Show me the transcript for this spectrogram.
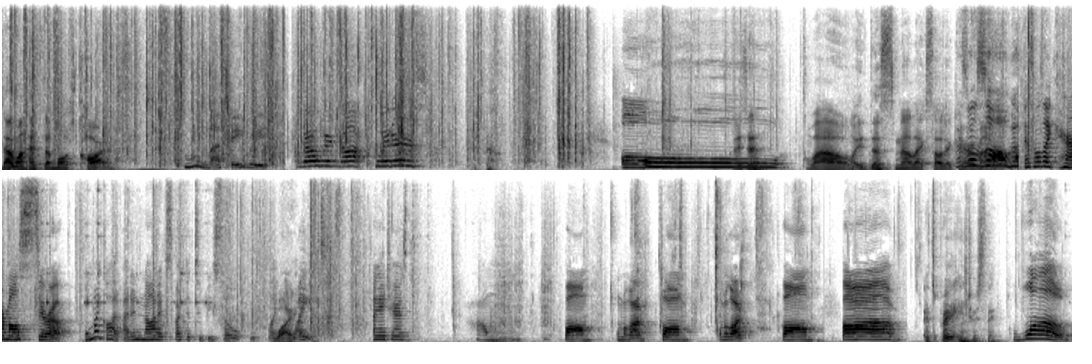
That one has the most carbs. Ooh, my favorite. No, we're not quitters. Oh. Is it? Wow, it does smell like salted It caramel. smells so good. It smells like caramel syrup. Oh my god, I did not expect it to be so like White. white. Okay, cheers. Um, bomb. Oh my god, bomb. Oh my god, bomb, bomb. It's pretty interesting. Whoa,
